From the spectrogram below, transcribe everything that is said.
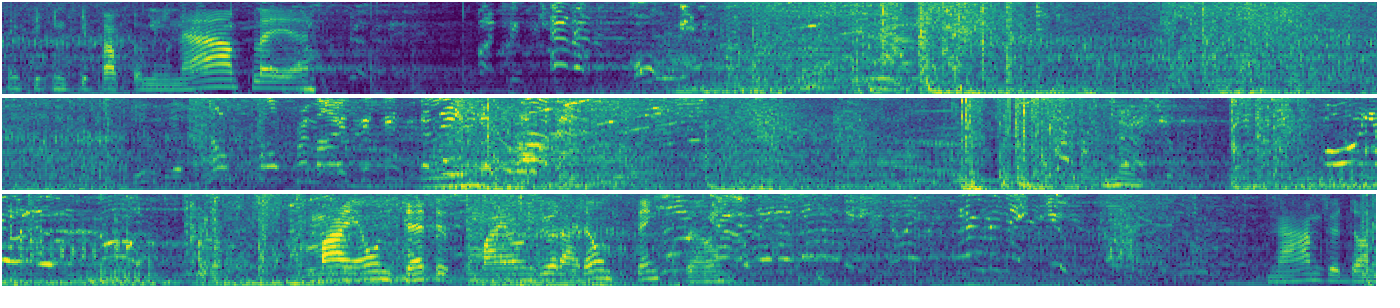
think you can keep up with me now, player. You will not compromise this installation, father. My own death is for my own good. I don't think so. Now then allow me to exterminate you. Nah, I'm good, Donnie.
